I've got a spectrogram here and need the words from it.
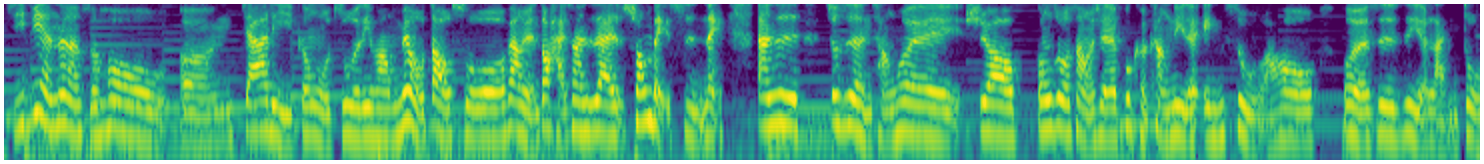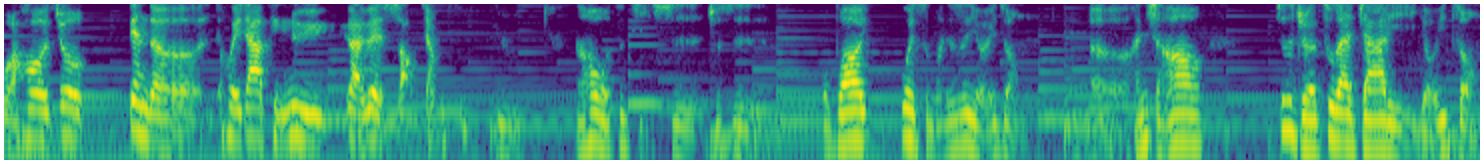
即便那个时候，嗯、家里跟我住的地方没有到说非常远，都还算是在双北市内，但是就是很常会需要工作上有些不可抗力的因素，然后或者是自己的懒惰，然后就变得回家的频率越来越少这样子。嗯，然后我自己是就是我不知道为什么，就是有一种呃很想要，就是觉得住在家里有一种，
